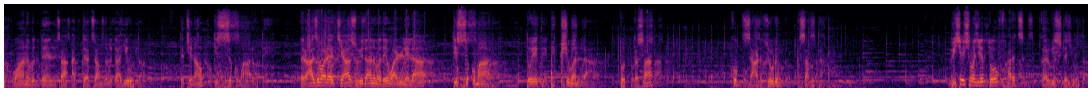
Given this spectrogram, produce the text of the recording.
भगवान बुद्ध यांचा आत्याचा मुलगाही होता. त्याचे नाव तिस्स कुमार होते. राजवाड्याच्या सुविधांमध्ये वाढलेला तिस्स कुमार तो एक भिक्षू बनला. तो तसा खूप जाडजूड असा होता. विशेष म्हणजे तो फारच गर्विष्ठही होता.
